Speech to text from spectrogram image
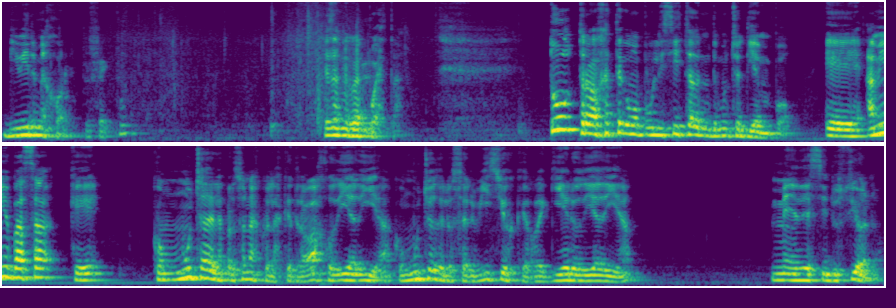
vivir mejor. Perfecto. Esa es mi respuesta. Tú trabajaste como publicista durante mucho tiempo. Eh, a mí me pasa que con muchas de las personas con las que trabajo día a día, con muchos de los servicios que requiero día a día, me desilusiono.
